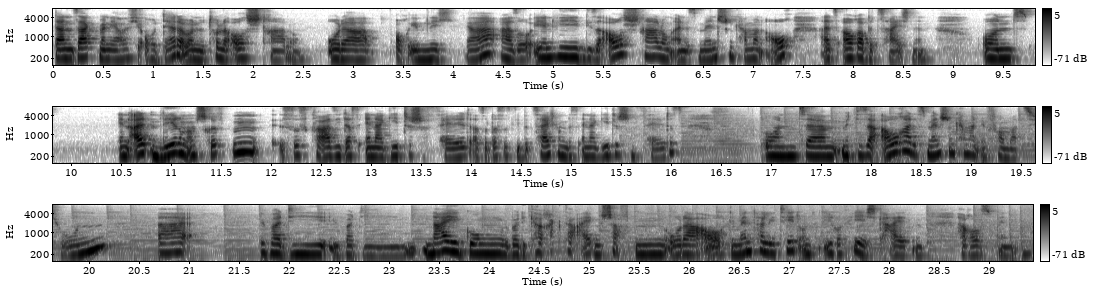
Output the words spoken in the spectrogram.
dann sagt man ja häufig, oh, der hat aber eine tolle Ausstrahlung. Oder auch eben nicht. Ja, also irgendwie diese Ausstrahlung eines Menschen kann man auch als Aura bezeichnen. Und in alten Lehren und Schriften ist es quasi das energetische Feld, also das ist die Bezeichnung des energetischen Feldes. Und ähm, mit dieser Aura des Menschen kann man Informationen äh, über die, über die Neigung, über die Charaktereigenschaften oder auch die Mentalität und ihre Fähigkeiten herausfinden.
